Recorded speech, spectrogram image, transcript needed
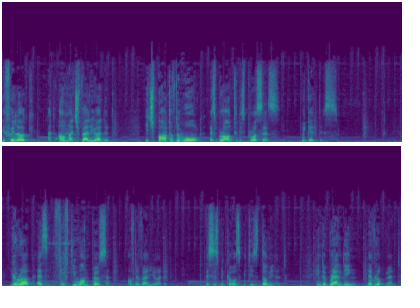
If we look at how much value added each part of the world has brought to this process, we get this. Europe has 51% of the value added. This is because it is dominant in the branding, development,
